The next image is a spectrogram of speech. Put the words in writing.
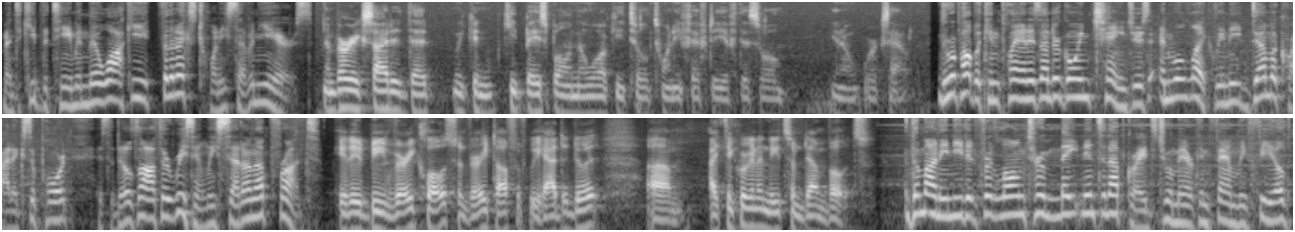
meant to keep the team in Milwaukee for the next 27 years. I'm very excited that we can keep baseball in Milwaukee till 2050 if this all, you know, works out. The Republican plan is undergoing changes and will likely need Democratic support, as the bill's author recently said on Upfront. It'd be very close and very tough if we had to do it. Um, I think we're going to need some Dem votes. The money needed for long term maintenance and upgrades to American Family Field,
